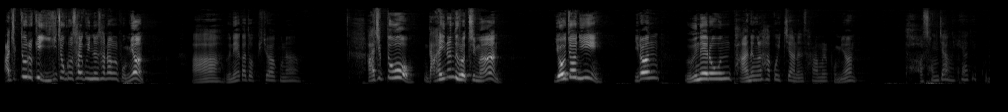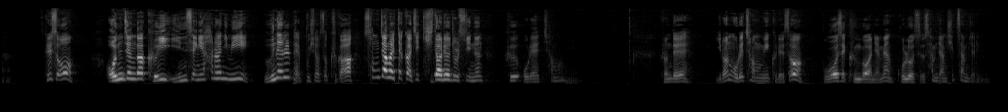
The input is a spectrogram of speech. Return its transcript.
아직도 이렇게 이기적으로 살고 있는 사람을 보면 아 은혜가 더 필요하구나. 아직도 나이는 들었지만 여전히 이런 은혜로운 반응을 하고 있지 않은 사람을 보면 더 성장해야겠구나. 그래서 언젠가 그의 인생에 하나님이 은혜를 베푸셔서 그가 성장할 때까지 기다려 줄 수 있는 그 오래 참음이에요. 그런데 이런 오래 참음이 그래서 무엇에 근거하냐면 골로스 3장 13절입니다.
